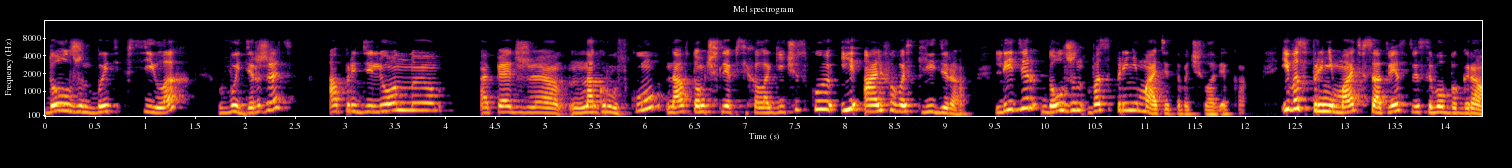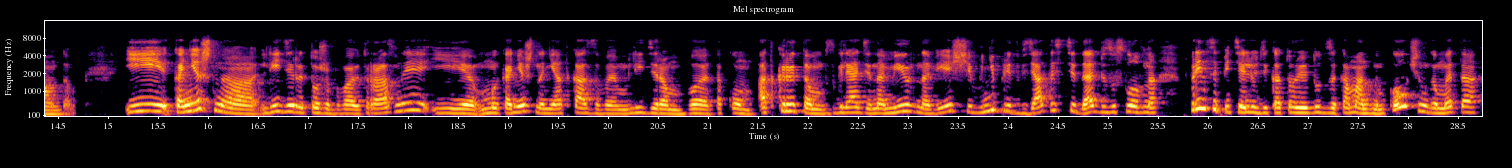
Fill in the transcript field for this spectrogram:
должен быть в силах выдержать определенную, опять же, нагрузку, да, в том числе психологическую, и альфовость лидера. Лидер должен воспринимать этого человека и воспринимать в соответствии с его бэкграундом. И, конечно, лидеры тоже бывают разные, и мы, конечно, не отказываем лидерам в таком открытом взгляде на мир, на вещи, в непредвзятости, да, безусловно. В принципе, те люди, которые идут за командным коучингом, это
